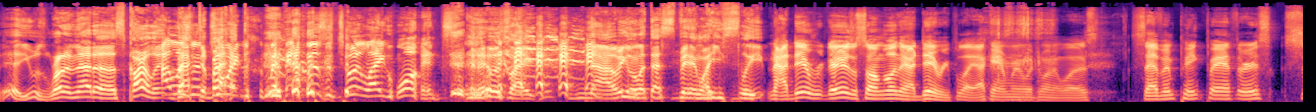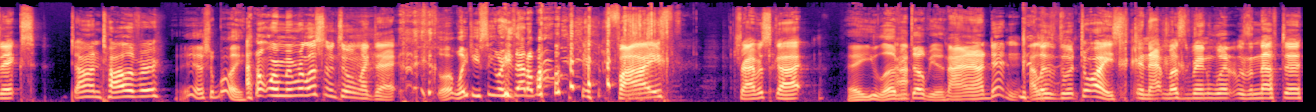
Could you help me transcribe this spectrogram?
Yeah, you was running that uh Scarlet I back listened to to, back. it. I listened to it like once. And it was like, nah, we gonna let that spin while you sleep. Now I did. There's a song on there I did replay. I can't remember which one it was. Seven, Pink Panthers. Six, Don Toliver. Yeah, that's your boy. I don't remember listening to him like that. Well, wait till you see where he's at about. Five, Travis Scott. Hey, you love Utopia. Nah, I didn't. I listened to it twice, and that must have been what was enough to.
